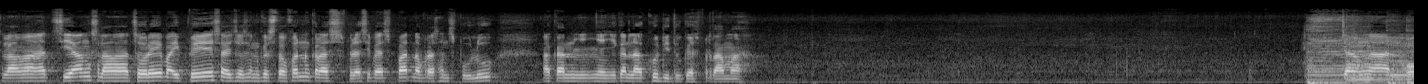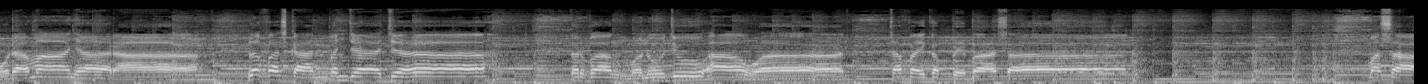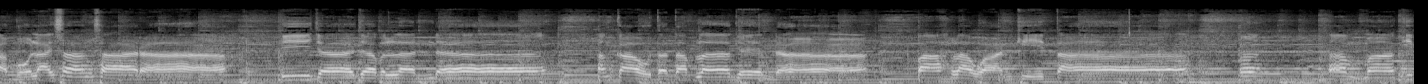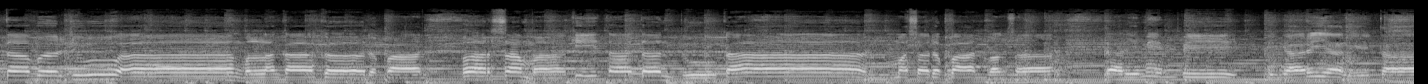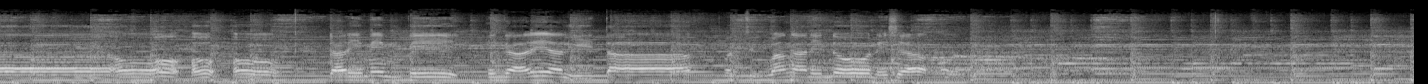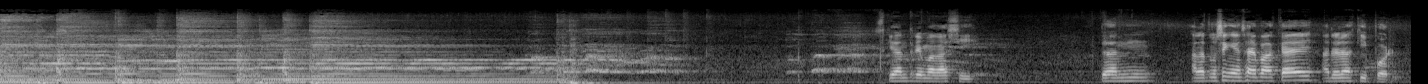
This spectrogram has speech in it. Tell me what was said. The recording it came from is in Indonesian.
Selamat siang, selamat sore Pak Ibe. Saya Jason Christopher, kelas 11 IPS 4, Nabrasan 10, akan menyanyikan lagu di tugas pertama. Jangan mudah menyerah, lepaskan penjajah, terbang menuju awan, capai kebebasan. Masa mulai sengsara. Dijajah Belanda Engkau tetap legenda Pahlawan kita. Sama kita berjuang Melangkah ke depan. Bersama kita tentukan Masa depan bangsa Dari mimpi hingga realita dari mimpi hingga realita perjuangan Indonesia Sekian terima kasih. Dan alat musik yang saya pakai adalah keyboard.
